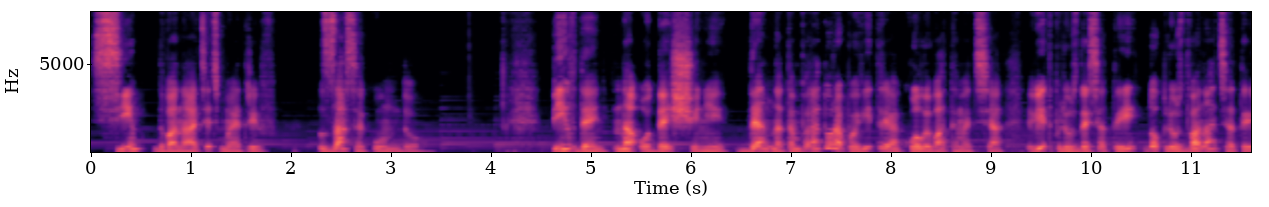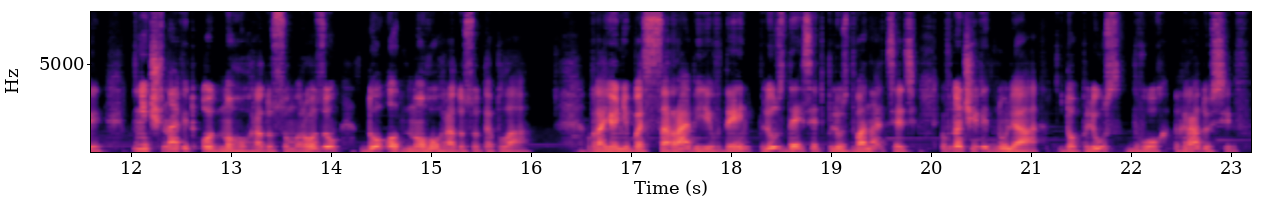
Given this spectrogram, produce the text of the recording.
7-12 метрів за секунду. Південь на Одещині денна температура повітря коливатиметься від плюс 10 до плюс 12, нічна від 1 градусу морозу до 1 градусу тепла. В районі Бессарабії в день плюс 10, плюс 12, вночі від 0 до плюс 2 градусів.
